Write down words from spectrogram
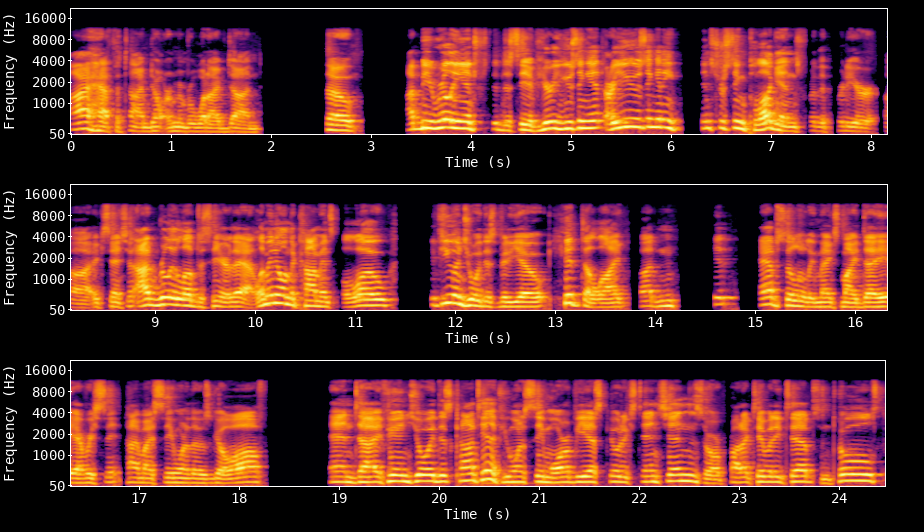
I half the time don't remember what I've done. So I'd be really interested to see if you're using it. Are you using any interesting plugins for the Prettier uh, extension? I'd really love to hear that. Let me know in the comments below. If you enjoyed this video, hit the like button. It absolutely makes my day every time I see one of those go off. And uh, if you enjoyed this content, if you want to see more VS Code extensions or productivity tips and tools,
